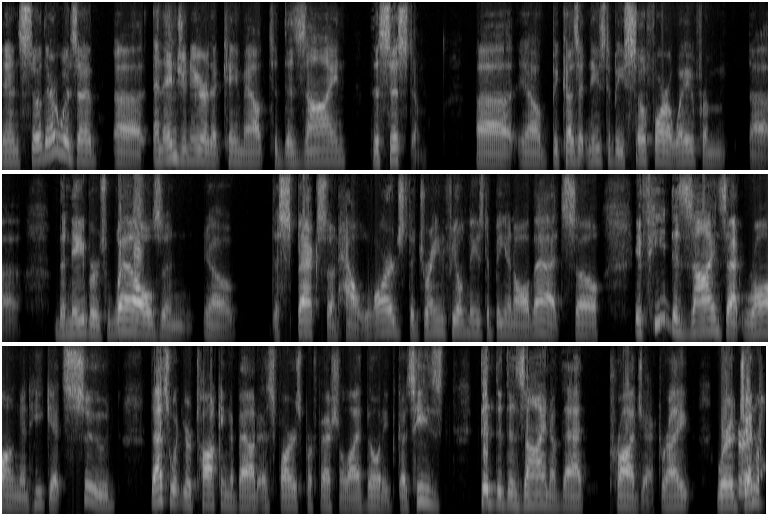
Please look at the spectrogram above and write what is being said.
And so there was a uh, an engineer that came out to design the system. Uh, you know, because it needs to be so far away from uh, the neighbor's wells and you know the specs on how large the drain field needs to be and all that. So if he designs that wrong and he gets sued, that's what you're talking about as far as professional liability because he's did the design of that project, right? where Correct. general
